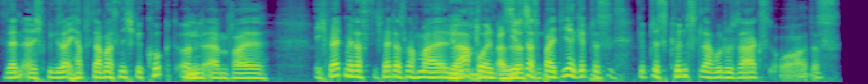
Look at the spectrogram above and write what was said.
Sender. Ich, wie gesagt, ich habe es damals nicht geguckt und mhm. ähm, weil ich werde mir das, ich werde das nochmal ja, nachholen. Also Wie ist das, das bei dir? Gibt es, gibt es Künstler, wo du sagst, oh, das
